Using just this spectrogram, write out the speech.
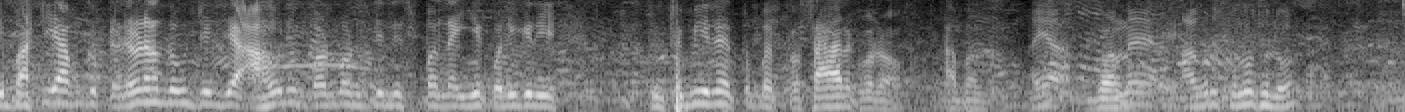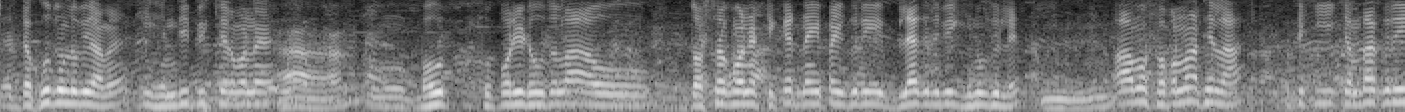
এই মাটি আমাকে প্রেরণা দৌছে যে আহরি বড় বড় জিনিস মানে ইয়ে করিকি পৃথিবীরে তুমি প্রসার কর আমার ଆମେ ଆଗରୁ ଶୁଣୁଥିଲୁ ଦେଖୁଥିଲୁ ବି ଆମେ କି ହିନ୍ଦୀ ପିକ୍ଚର ମାନେ ବହୁତ ସୁପରହିଟ୍ ହେଉଥିଲା ଆଉ ଦର୍ଶକମାନେ ଟିକେଟ୍ ନାଇଁ ପାଇକରି ବ୍ଲାକ୍ରେ ବି ଘିନୁଥିଲେ ଆଉ ଆମ ସପନା ଥିଲା ଗୋଟେ କି କେନ୍ତା କରି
